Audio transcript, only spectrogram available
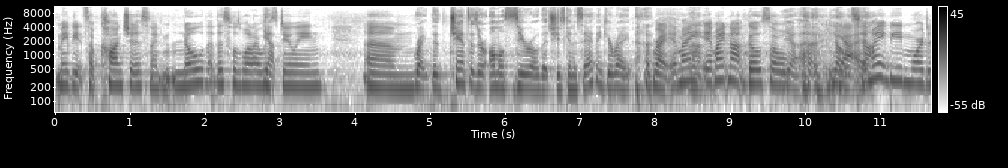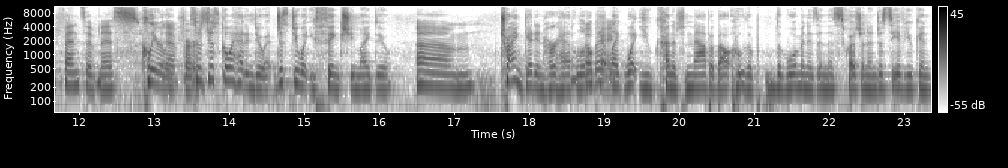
Maybe it's subconscious, and I didn't know that this was what I was Yeah. doing. Um, right. The chances are almost zero that she's going to say, "I think you're right." right. It might it might not go so. Uh, Yeah, no, yeah, it might be more defensiveness. Clearly, at first. so just go ahead and do it. Just do what you think she might do. um, try and get in her head a little bit, like what you kind of map about who the the woman is in this question, and just see if you can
